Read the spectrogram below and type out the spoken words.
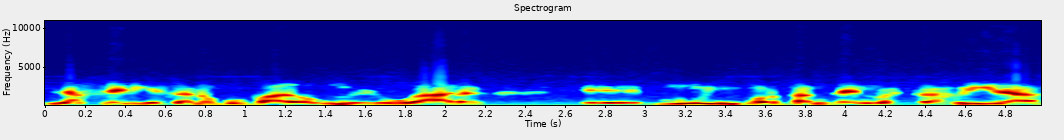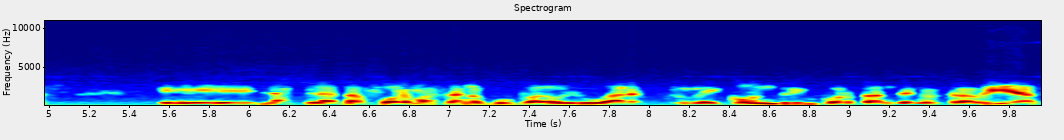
las series han ocupado un lugar eh, muy importante en nuestras vidas, eh, las plataformas han ocupado un lugar recontra importante en nuestras vidas.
